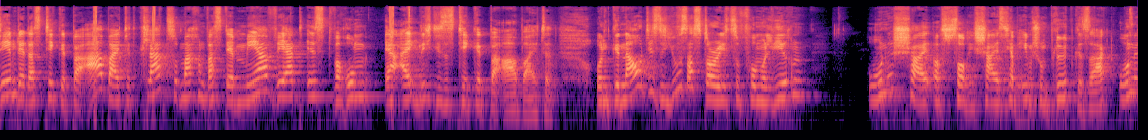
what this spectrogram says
dem, der das Ticket bearbeitet, klar zu machen, was der Mehrwert ist, warum er eigentlich dieses Ticket bearbeitet. Und genau diese User Story zu formulieren, ohne Scheiß, oh, sorry, Scheiß, ich habe eben schon blöd gesagt, ohne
